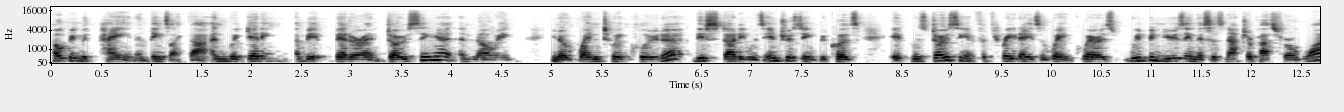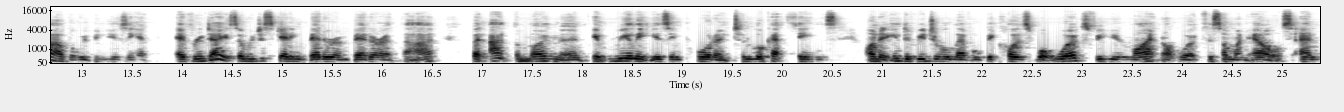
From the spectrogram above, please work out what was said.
helping with pain and things like that. And we're getting a bit better at dosing it and knowing, you know, when to include it. This study was interesting because it was dosing it for three days a week, whereas we've been using this as naturopaths for a while, but we've been using it every day. So we're just getting better and better at that. But at the moment, it really is important to look at things on an individual level because what works for you might not work for someone else. And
